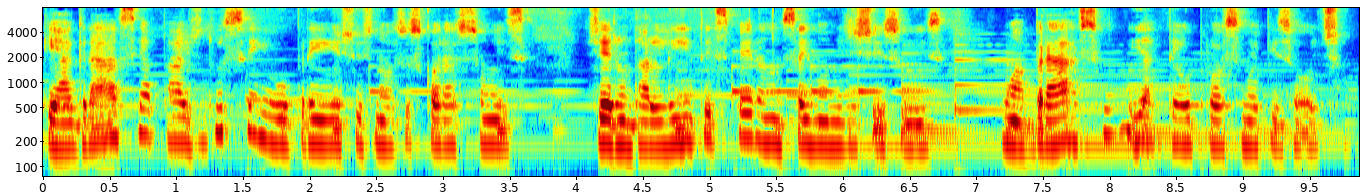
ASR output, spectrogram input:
Que a graça e a paz do Senhor preencha os nossos corações, gerando alento e esperança em nome de Jesus. Um abraço e até o próximo episódio.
